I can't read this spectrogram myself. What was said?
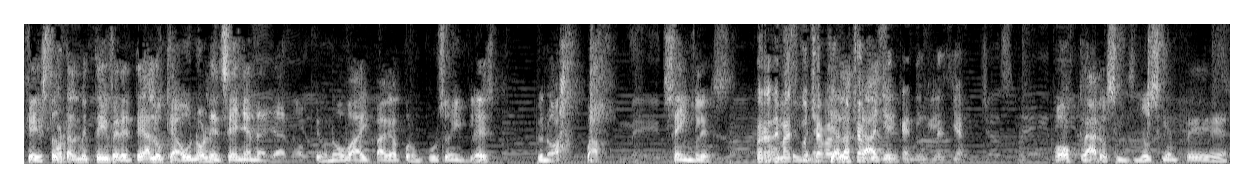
que es totalmente diferente a lo que a uno le enseñan allá, ¿no? Que uno va y paga por un curso de inglés y uno, ah, wow, sé inglés. Pero además escuchaba mucha calle. música en inglés ya. Oh, claro, sí, yo siempre,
